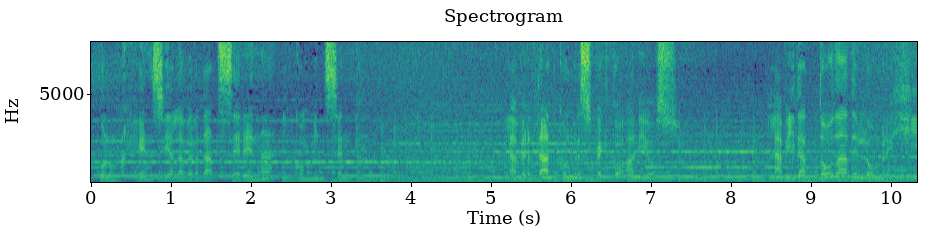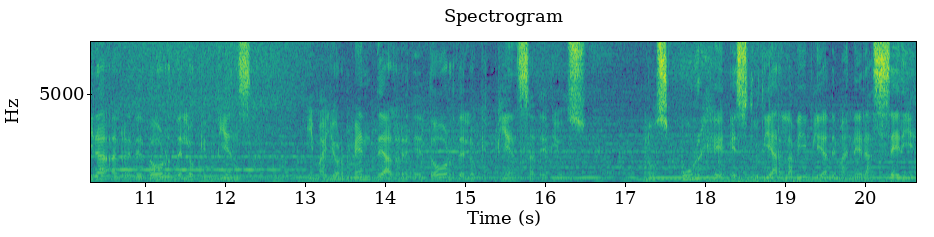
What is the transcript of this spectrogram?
con urgencia la verdad serena y convincente. La verdad con respecto a Dios. La vida toda del hombre gira alrededor de lo que piensa y mayormente alrededor de lo que piensa de Dios. Nos urge estudiar la Biblia de manera seria.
